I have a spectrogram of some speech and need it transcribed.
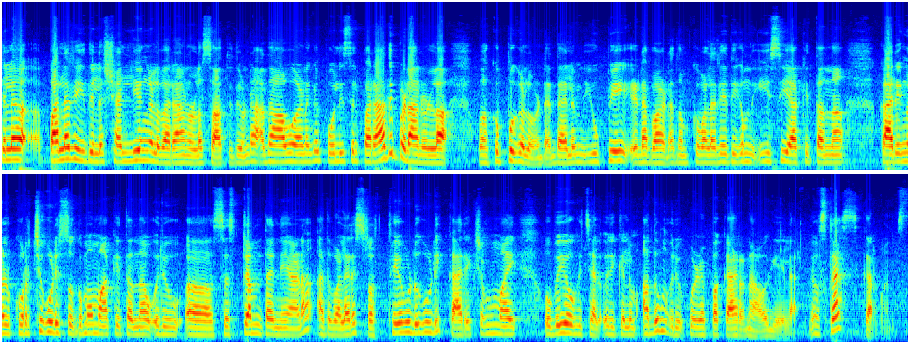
ചില പല രീതിയിലുള്ള ശല്യങ്ങൾ വരാനുള്ള സാധ്യതയുണ്ട്. അതാവുകയാണെങ്കിൽ പോലീസിൽ പരാതിപ്പെടാനുള്ള വകുപ്പുകളുണ്ട്. എന്തായാലും യു പി ഐ ഇടപാട് നമുക്ക് വളരെയധികം ഈസിയാക്കി തന്ന കാര്യങ്ങൾ കുറച്ചുകൂടി സുഗമമാക്കി തന്ന ഒരു സിസ്റ്റം തന്നെയാണ്. അത് വളരെ ശ്രദ്ധയോടുകൂടി കാര്യക്ഷമമായി ഉപയോഗിച്ചാൽ ഒരിക്കലും അതും ഒരു കുഴപ്പക്കാരനാവുകയില്ല. ന്യൂസ് ഡെസ്ക് കർമാനസ്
